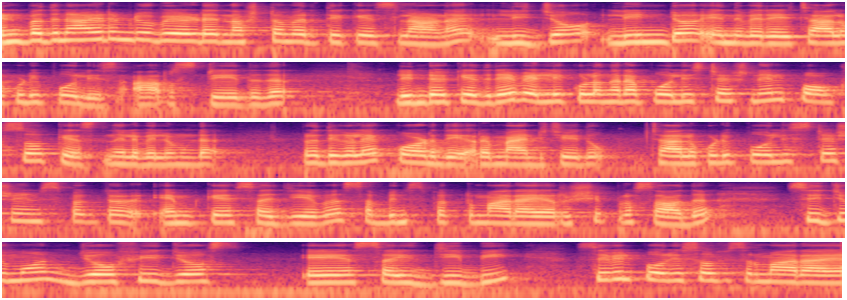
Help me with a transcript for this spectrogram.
എൺപതിനായിരം രൂപയുടെ നഷ്ടം വരുത്തിയ കേസിലാണ് ലിജോ ലിൻഡോ എന്നിവരെ ചാലക്കുടി പോലീസ് അറസ്റ്റ് ചെയ്തത്. ലിൻഡോയ്ക്കെതിരെ വെള്ളിക്കുളങ്ങര പോലീസ് സ്റ്റേഷനിൽ പോക്സോ കേസ് നിലവിലുണ്ട്. പ്രതികളെ കോടതി റിമാൻഡ് ചെയ്തു. Chalakudy police station inspector M K Sajeev sub ഇൻസ്പെക്ടർമാരായ Rishi Prasad Sijumon Jofy Jose A S I G B civil police ഓഫീസർമാരായ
